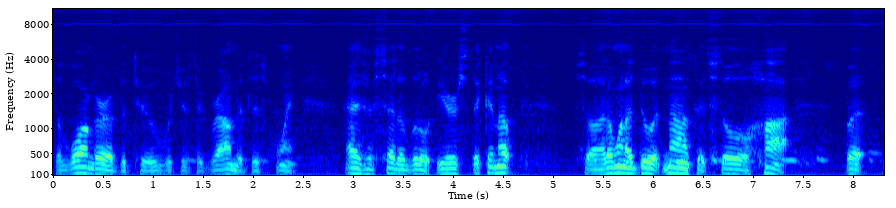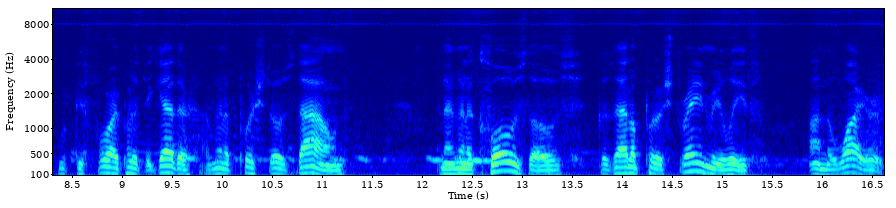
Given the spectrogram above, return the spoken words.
the longer of the two, which is the ground at this point, has a set of little ears sticking up. So I don't want to do it now because it's still a little hot. But before I put it together, I'm going to push those down and I'm going to close those because that'll put a strain relief on the wires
